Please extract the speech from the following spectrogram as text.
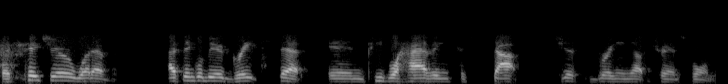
best picture, whatever, I think will be a great step in people having to stop just bringing up Transformers,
